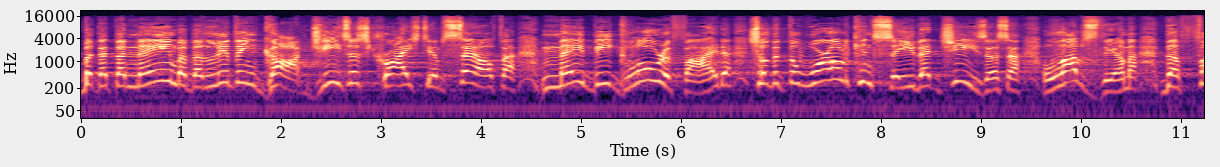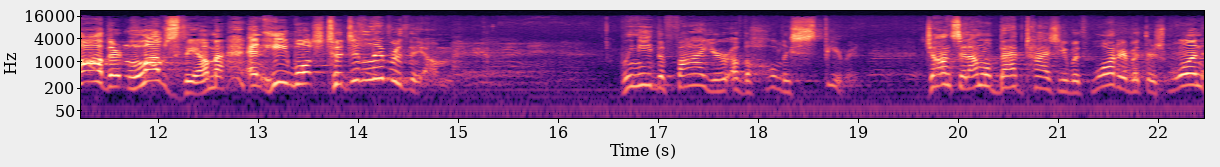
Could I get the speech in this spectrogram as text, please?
but that the name of the living God, Jesus Christ Himself, uh, may be glorified so that the world can see that Jesus uh, loves them, the Father loves them, and He wants to deliver deliver them. We need the fire of the Holy Spirit. John said, I'm going to baptize you with water, but there's one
